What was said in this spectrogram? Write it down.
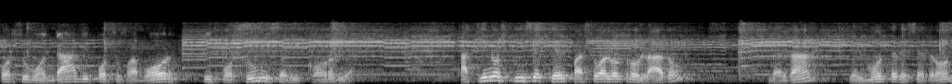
por su bondad y por su favor y por su misericordia. Aquí nos dice que Él pasó al otro lado, ¿verdad? Del monte de Cedrón,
